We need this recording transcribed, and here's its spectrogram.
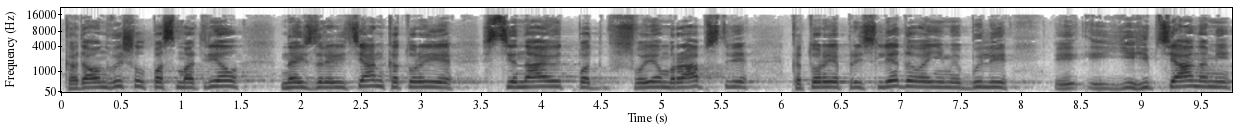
когда он вышел, посмотрел на израильтян, которые стенают под, в своем рабстве, которые преследованиями были и, и египтянами.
